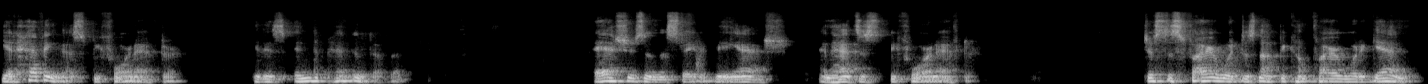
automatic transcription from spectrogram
Yet having this before and after, it is independent of it. Ash is in the state of being ash and has its before and after. Just as firewood does not become firewood again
